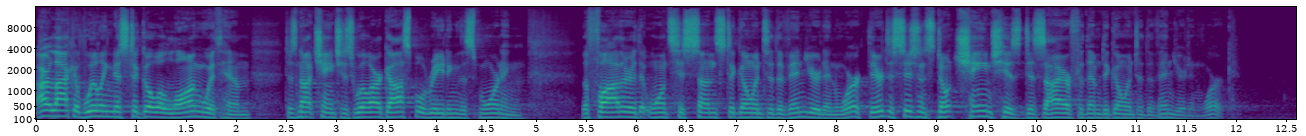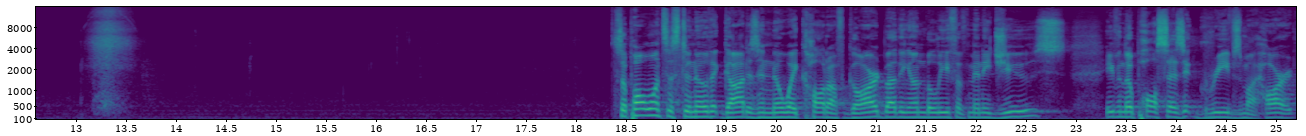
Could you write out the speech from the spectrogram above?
Our lack of willingness to go along with him does not change his will. Our gospel reading this morning, the father that wants his sons to go into the vineyard and work, their decisions don't change his desire for them to go into the vineyard and work. So, Paul wants us to know that God is in no way caught off guard by the unbelief of many Jews, even though Paul says it grieves my heart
